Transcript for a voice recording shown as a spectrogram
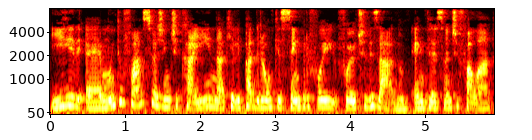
E é muito fácil a gente cair naquele padrão que sempre foi, foi utilizado. É interessante falar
